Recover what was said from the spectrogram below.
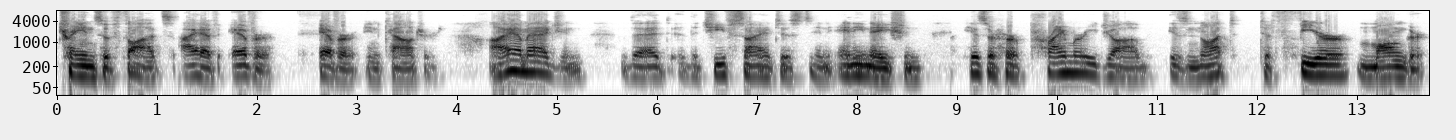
trains of thoughts I have ever, ever encountered. I imagine that the chief scientist in any nation, his or her primary job is not to fear monger.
